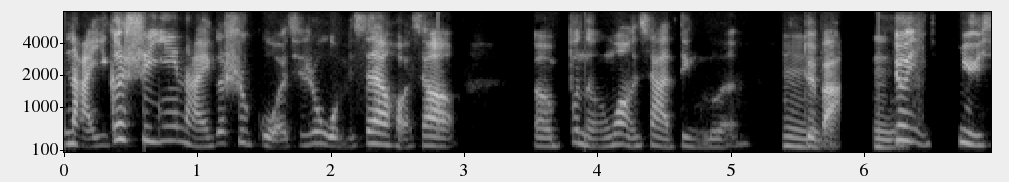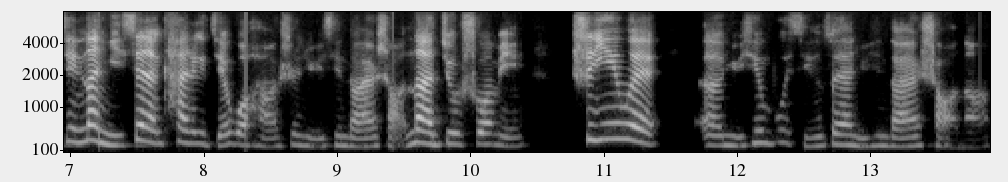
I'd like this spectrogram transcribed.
哪一个是因，哪一个是果？其实我们现在好像，呃，不能妄下定论，嗯，对吧？嗯，就女性，那你现在看这个结果好像是女性导演少，那就说明是因为呃女性不行，所以女性导演少呢？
